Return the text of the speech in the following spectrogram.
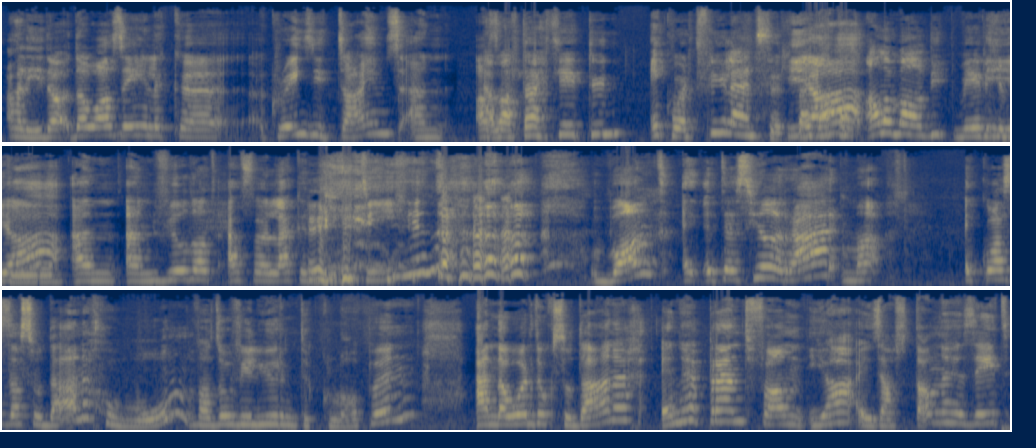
allee, dat, dat was eigenlijk eh, crazy times. En en ik- wat dacht jij toen? Ik word freelancer. Dat allemaal niet meer gebeuren. ja, en, en viel dat even lekker tegen. Want eh, het is heel raar, maar ik was dat zodanig gewoon van zoveel uren te kloppen. En dat wordt ook zodanig ingeprent van, ja, je zelfstandige bent,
